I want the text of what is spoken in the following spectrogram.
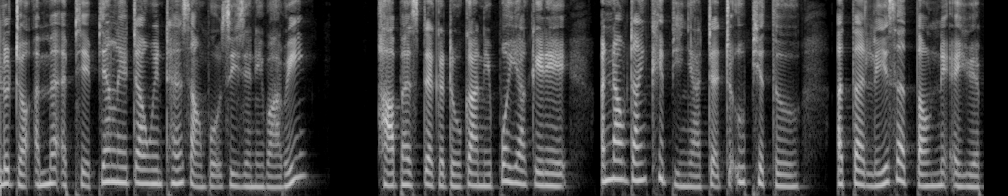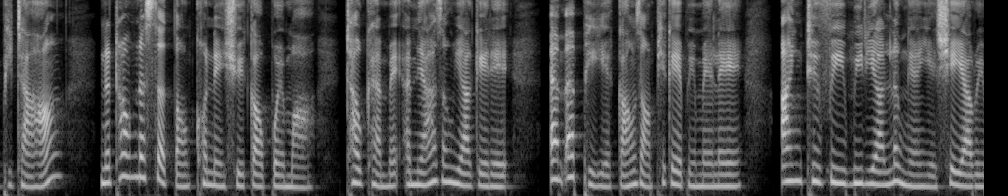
လွတ်တော်အမတ်အဖြစ်ပြန်လည်တာဝန်ထမ်းဆောင်ဖို့အစီအစဉ်နေပါပြီ။ Harvard တက္ကသိုလ်ကနေပွက်ရခဲ့တဲ့အနောက်တိုင်းခေတ်ပညာတတ်တဦးဖြစ်သူအသက်43နှစ်အရွယ်ဖီတာဟာ2023ခုနှစ်ရွေးကောက်ပွဲမှာထောက်ခံမဲ့အများဆုံးရခဲ့တဲ့ MFP ရဲ့ခေါင်းဆောင်ဖြစ်ခဲ့ပေမဲ့လည်း ITV မီဒီယာလုပ်ငန်းရဲ့ရှေ့ယာတွေ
